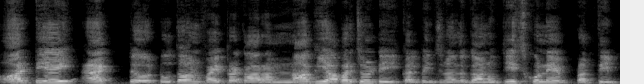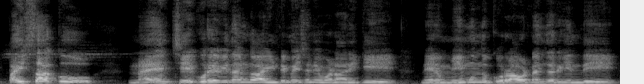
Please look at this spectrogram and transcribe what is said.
RTI act two thousand five ప్రకారం నాకు ఈ ఆపర్చునిటీ కల్పించినందుకు గాను తీసుకునే ప్రతి పైసాకు నయం చేకూరే విధంగా ఇంటిమేషన్ ఇవ్వడానికి నేను మీ ముందుకు రావడం జరిగింది.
